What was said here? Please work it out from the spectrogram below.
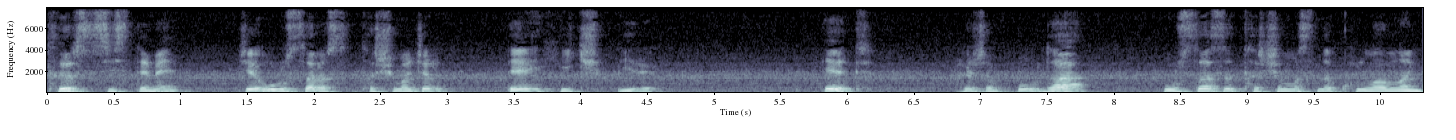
Tır sistemi C. Uluslararası taşımacılık D hiçbiri. Evet. Arkadaşlar burada uluslararası taşınmasında kullanılan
